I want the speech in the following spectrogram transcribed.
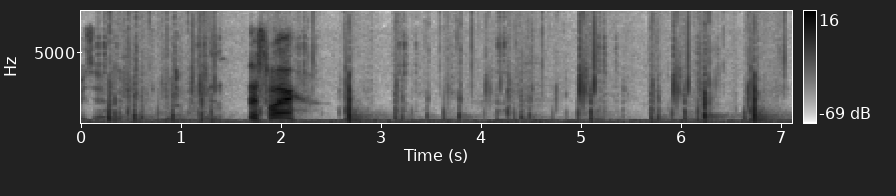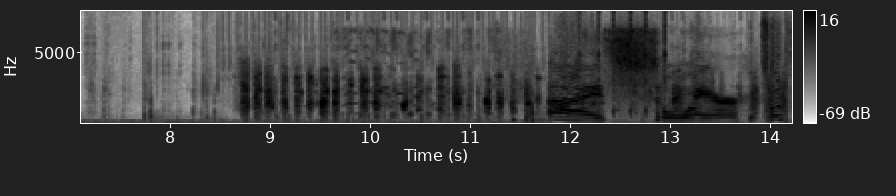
Where is it? This way. I swear. Such.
